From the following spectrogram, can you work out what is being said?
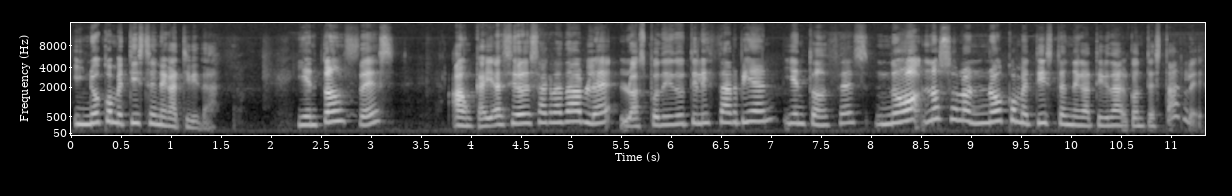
y no cometiste negatividad. Y entonces, aunque haya sido desagradable, lo has podido utilizar bien y entonces no, no solo no cometiste negatividad al contestarle,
